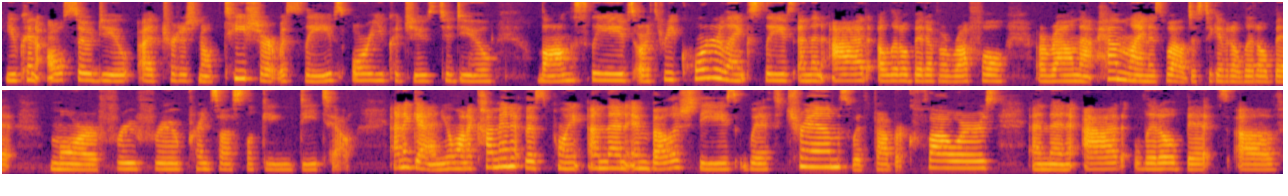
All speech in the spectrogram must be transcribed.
You can also do a traditional t-shirt with sleeves or you could choose to do long sleeves or three quarter length sleeves and then add a little bit of a ruffle around that hemline as well just to give it a little bit more frou-frou princess looking detail. And again, you'll want to come in at this point and then embellish these with trims, with fabric flowers, and then add little bits of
